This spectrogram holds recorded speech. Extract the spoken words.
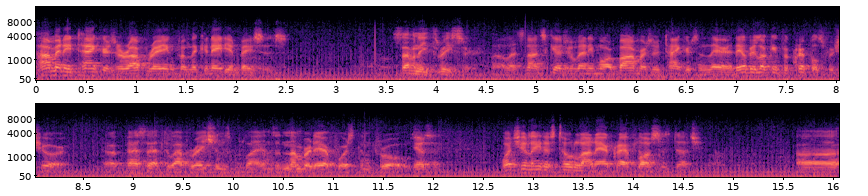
How many tankers are operating from the Canadian bases? 73, sir. Well, let's not schedule any more bombers or tankers in there. They'll be looking for cripples for sure. Uh, pass that to operations plans and numbered Air Force controls. Yes, sir. What's your latest total on aircraft losses, Dutch? Uh,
